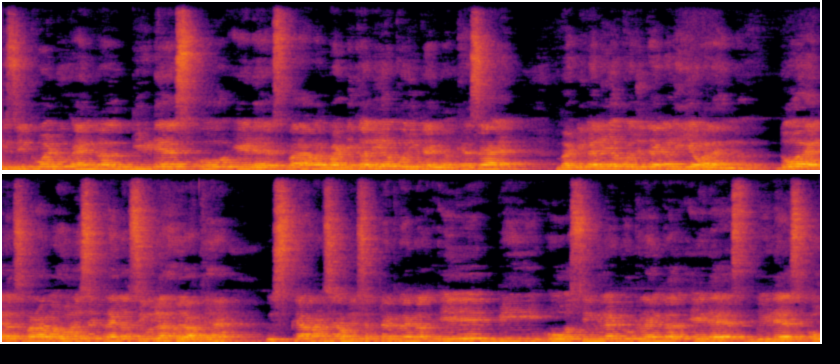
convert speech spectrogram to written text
is equal to angle B dash O A dash बराबर वर्टिकली अपोजिट एंगल कैसा है? वर्टिकली अपोजिट एंगल ये वाला एंगल दो एंगल्स बराबर होने से ट्रायंगल सिमिलर हो जाते हैं। इस कारण से हम लिख सकते हैं triangle A B O similar to triangle A dash B dash O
